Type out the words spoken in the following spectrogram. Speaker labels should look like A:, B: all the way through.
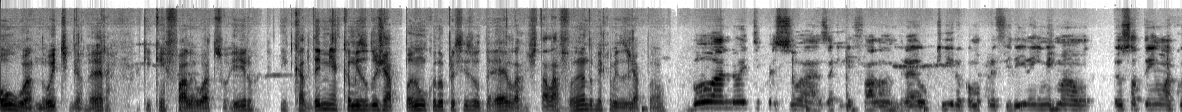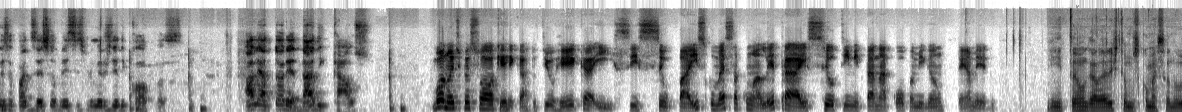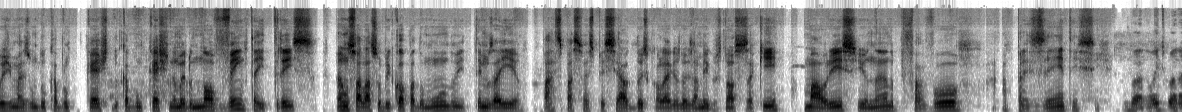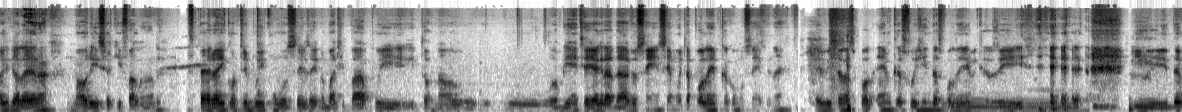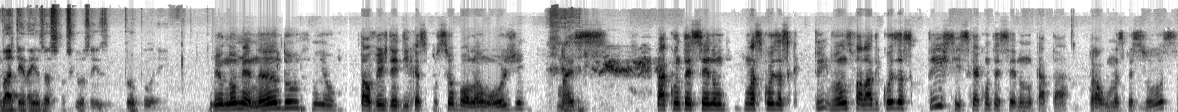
A: Boa noite, galera. Aqui quem fala é o Atsuhiro. E cadê minha camisa do Japão quando eu preciso dela? Está lavando minha camisa do Japão.
B: Boa noite, pessoas. Aqui quem fala é o André, o Kiro, como preferirem. Meu irmão, eu só tenho uma coisa para dizer sobre esses primeiros dias de Copas: aleatoriedade e caos.
C: Boa noite, pessoal. Aqui é Ricardo Tio Rica. E se seu país começa com a letra A e seu time tá na Copa, amigão, tenha medo.
A: Então, galera, estamos começando hoje mais um do Cabuncast, do Cabuncast número 93. Vamos falar sobre Copa do Mundo e temos aí participação especial de dois colegas, dois amigos nossos aqui, Maurício e o Nando, por favor, apresentem-se.
D: Boa noite, boa noite, galera. Maurício aqui falando. Espero aí contribuir com vocês aí no bate-papo e, e, tornar o, o ambiente aí agradável sem, sem muita polêmica, como sempre, né? Evitando as polêmicas, fugindo das polêmicas e, e debatendo aí os assuntos que vocês proporem.
E: Meu nome é Nando e eu talvez dedique para o seu bolão hoje, mas tá acontecendo umas coisas vamos falar de coisas tristes que aconteceram no Catar para algumas pessoas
